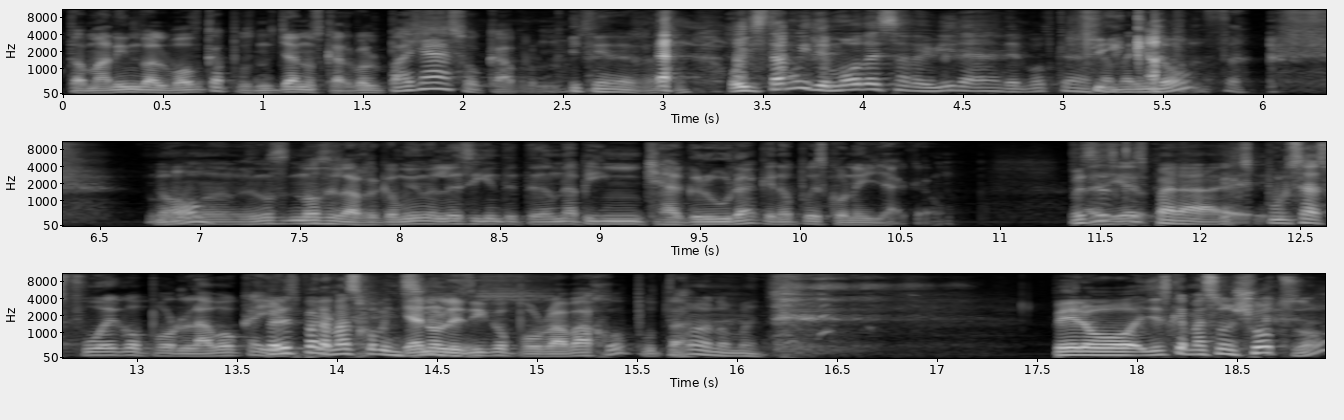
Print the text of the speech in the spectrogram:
tamarindo al vodka, pues ya nos cargó el payaso, cabrón. Y tienes razón. Oye, está muy de moda esa bebida del vodka Sí, tamarindo. cabrón. ¿No? No, no, no se la recomiendo. El día siguiente te da una pincha agrura que no puedes con ella, cabrón. Pues es que es para. eh, Expulsas fuego por la boca y. Pero es para más Ya no les digo por abajo, puta. No, no manches. Pero es que más son shots, ¿no?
